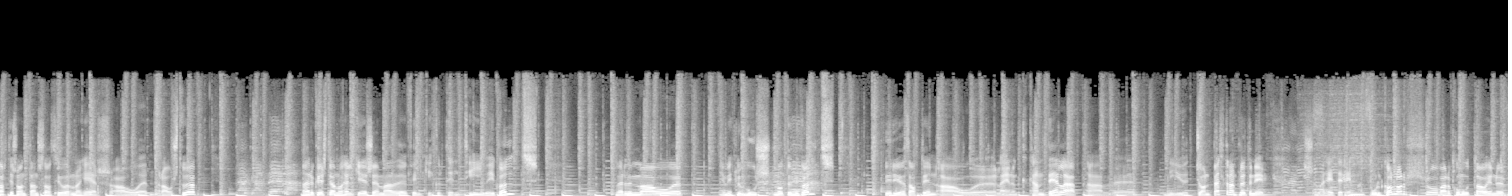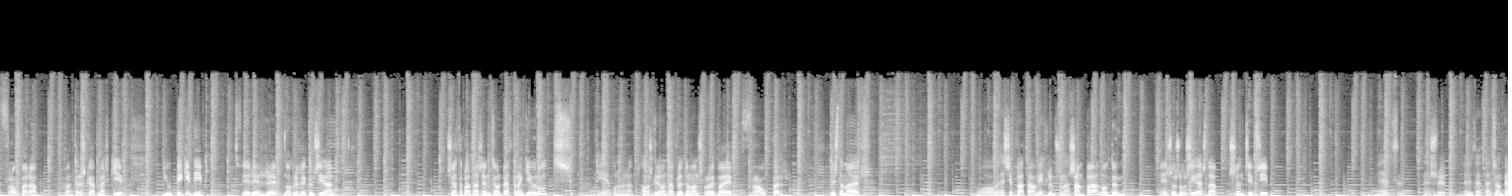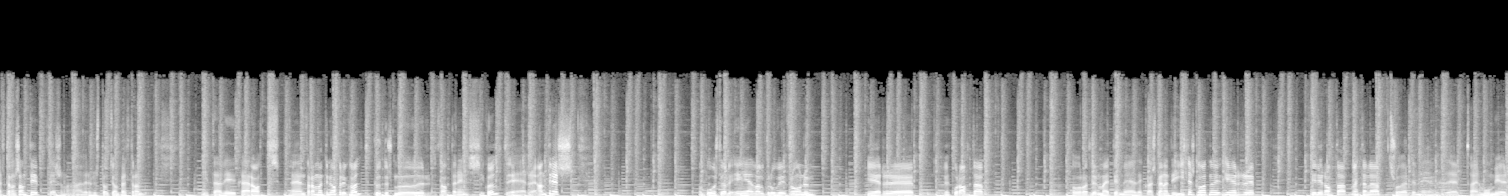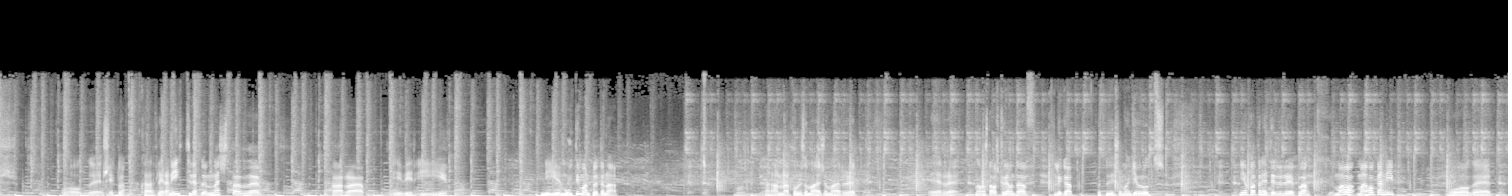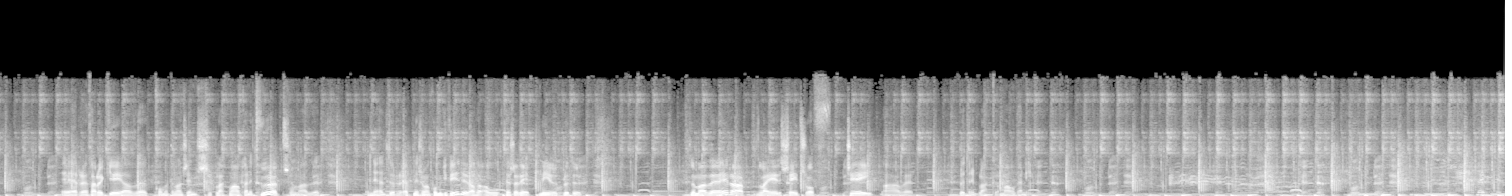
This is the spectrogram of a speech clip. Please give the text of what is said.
á þjóðurna hér á Rástvö. Það eru Kristján og Helgi sem að fylgja ykkur til tíu í kvöld. Verðum á miklum húsnótum í kvöld. Byrjum þáttinn á uh, læginum Candela af uh, nýju John Beltran plötunni sem heitir In Full Color og var að koma út á hennu frábæra bandarinska merki Ubiquity fyrir nokkru vikum síðan sjötta platan sem John Beltran gefur út. Ég hef búin að vera áskrifanda Plutarmanns frá upphæði, frábær listamæður og þessi plata á miklum svona samba-nótum eins og svo síðasta Sun Gypsy. Með þessu auðvitað John Beltran sandi. Þeir sem hafa verið hlust á John Beltran vita við hvað er átt. En framöndin okkur í kvöld, Plutusnúður þáttarins í kvöld er Andrés. Hann búist alveg eðal grúfi frá honum. Hér upp úr átta. Þóróldur mætir með eitthvað spennandi íslensku hotnu hér eh, fyrir átta mæntanlega svo verðum við með eh, tvær múmjur og eh, sérkla hvaða fleira nýtt. Við ætlum næst að fara yfir í nýju mútimann plötuna það er annar tónlistamæður sem er, er nánast áskrifand af líka plötuði sem hann gefur út. Nýja platan heitir Black Mahogany og eh, er þar auki af komandilansins Black Mafgani 2 sem að inni heldur efni sem hann kom ekki fyrir á, á þessari nýju blötu hlum að heyra lægið Shades of J af eh, blötunni Black Mafgani Let's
